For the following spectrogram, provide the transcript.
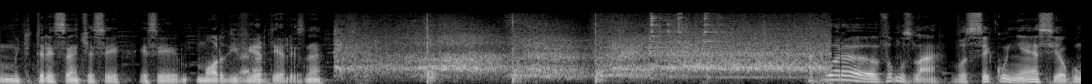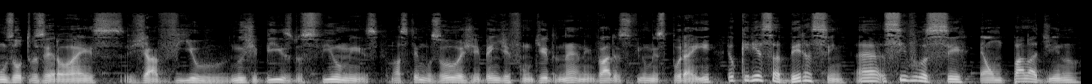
muito interessante esse, esse modo de ver deles, né? Agora, vamos lá. Você conhece alguns outros heróis, já viu nos gibis dos filmes, nós temos hoje bem difundido, né, em vários filmes por aí. Eu queria saber assim, uh, se você é um paladino,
